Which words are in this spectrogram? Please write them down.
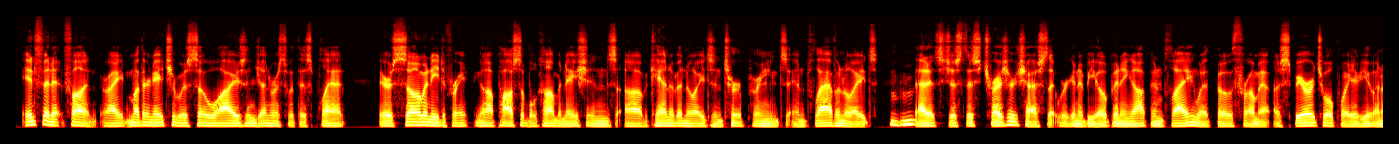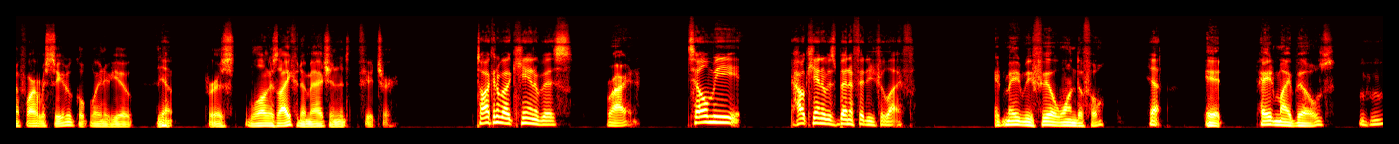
Infinite fun, right? Mother Nature was so wise and generous with this plant. There are so many different uh, possible combinations of cannabinoids and terpenes and flavonoids Mm-hmm. that it's just this treasure chest that we're going to be opening up and playing with, both from a, a spiritual point of view and a pharmaceutical point of view. Yeah. For as long as I can imagine into the future. Talking about cannabis, Right. Tell me how cannabis benefited your life. It made me feel wonderful. Yeah. It paid my bills. Mm-hmm.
